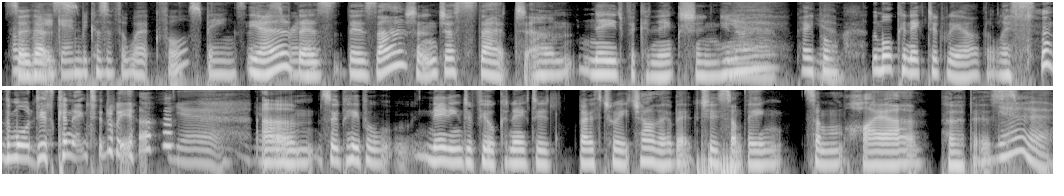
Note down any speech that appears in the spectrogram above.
So Probably that's- again because of the workforce being so yeah, spread out. there's there's that, and just that um, need for connection. You Yeah, know, people. yeah. The more connected we are, the less, the more disconnected we are. yeah. Um, so people needing to feel connected both to each other, but to something, some higher purpose. yeah.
